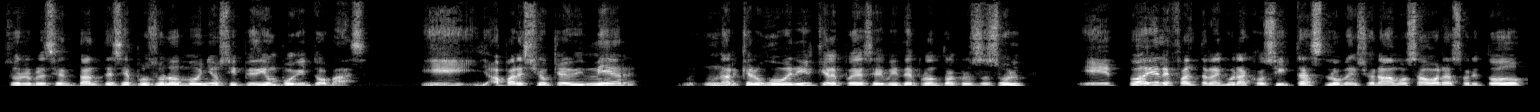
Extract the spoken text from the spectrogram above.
su representante se puso los moños y pidió un poquito más. Y apareció Kevin Mier, un arquero juvenil que le puede servir de pronto a Cruz Azul eh, todavía le faltan algunas cositas, lo mencionábamos ahora, sobre todo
